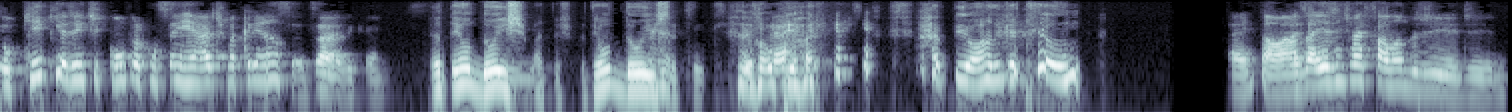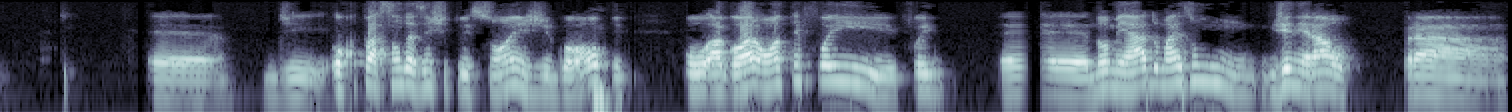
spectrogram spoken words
O que, que a gente compra com 100 reais para uma criança, sabe, cara? Eu tenho dois, Matheus. Eu tenho dois. é, pior, é pior do que ter um. É, então, mas aí a gente vai falando de, de, é, de ocupação das instituições, de golpe agora ontem foi, foi é, nomeado mais um general para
